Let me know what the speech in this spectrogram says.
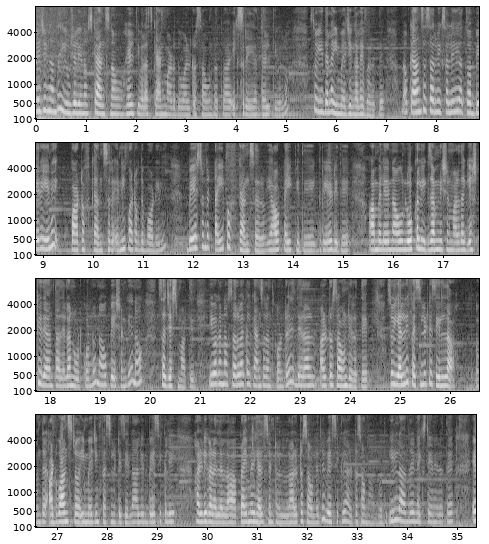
Imaging ಅಂದರೆ usually ನಾವು scans ನಾವು ಹೇಳ್ತೀವಲ್ಲ ಸ್ಕ್ಯಾನ್ ಮಾಡೋದು ಅಲ್ಟ್ರಾಸೌಂಡ್ ಅಥವಾ ಎಕ್ಸ್ರೇ ಅಂತ ಹೇಳ್ತೀವಲ್ವ? ಸೊ ಇದೆಲ್ಲ ಇಮೇಜಿಂಗಲ್ಲೇ ಬರುತ್ತೆ. ನಾವು ಕ್ಯಾನ್ಸರ್ ಸರ್ವಿಕ್ಸಲ್ಲಿ ಅಥವಾ ಬೇರೆ ಏನೇ part of cancer any part of the bodily based on the type of cancer ಯಾವ ಟೈಪ್ ಇದೆ ಗ್ರೇಡ್ ಇದೆ, ಆಮೇಲೆ ನಾವು ಲೋಕಲ್ ಎಕ್ಸಾಮಿನೇಷನ್ ಮಾಡಿದಾಗ ಎಷ್ಟಿದೆ ಅಂತ ಅದೆಲ್ಲ ನೋಡಿಕೊಂಡು ನಾವು ಪೇಷಂಟ್ಗೆ ನಾವು ಸಜೆಸ್ಟ್ ಮಾಡ್ತೀವಿ. ಇವಾಗ ನಾವು ಸರ್ವೈಕಲ್ ಕ್ಯಾನ್ಸರ್ ಅಂದ್ಕೊಂಡ್ರೆ ದೇರ್ ಆರ್ ಅಲ್ಟ್ರಾಸೌಂಡ್ ಇರುತ್ತೆ. ಸೊ ಎಲ್ಲಿ ಫೆಸಿಲಿಟೀಸ್ ಇಲ್ಲ ಅಂದರೆ ಅಡ್ವಾನ್ಸ್ಡ್ ಇಮೇಜಿಂಗ್ ಫೆಸಿಲಿಟೀಸ್ ಇಲ್ಲ. ಅಲ್ಲಿನ ಬೇಸಿಕಲಿ ಹಳ್ಳಿಗಳಲ್ಲೆಲ್ಲ ಪ್ರೈಮರಿ ಹೆಲ್ತ್ ಸೆಂಟ್ರಲ್ಲೆಲ್ಲ ಅಲ್ಟ್ರಾಸೌಂಡ್ ಇದ್ದರೆ ಬೇಸಿಕಲಿ ಅಲ್ಟ್ರಾಸೌಂಡ್ ಮಾಡ್ಬೋದು. ಇಲ್ಲ ಅಂದರೆ ನೆಕ್ಸ್ಟ್ ಏನಿರುತ್ತೆ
